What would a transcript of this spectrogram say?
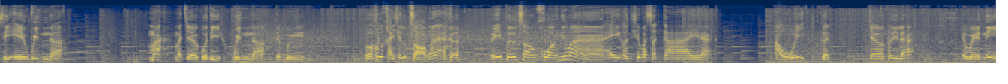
CA วินเหรอ มา มาเจอกูดิ วินเหรอ เดี๋ยวมึง โอ้ใครใช้ลูกซองวะน่ะเฮ้ยปืนลูกซองควงนี่ว่า ไอคนที่ชื่อว่าสกายน่ะ เอาวิเกิด เจอมันพอดีแล้วฮะเอเวนนี่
